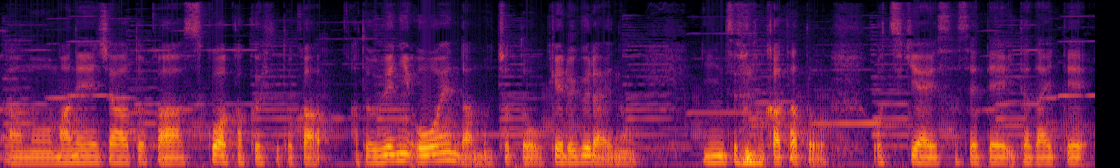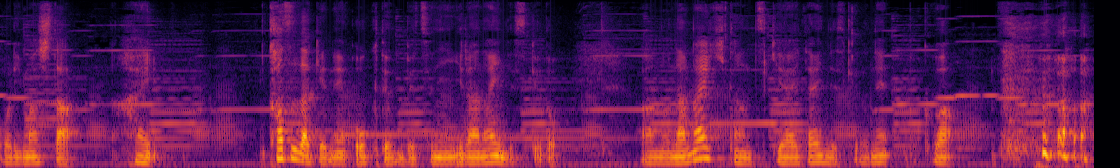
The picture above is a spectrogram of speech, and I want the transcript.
あの、マネージャーとか、スコア書く人とか、あと上に応援団もちょっと置けるぐらいの人数の方とお付き合いさせていただいておりました。はい。数だけね、多くても別にいらないんですけど、あの、長い期間付き合いたいんですけどね、僕は。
